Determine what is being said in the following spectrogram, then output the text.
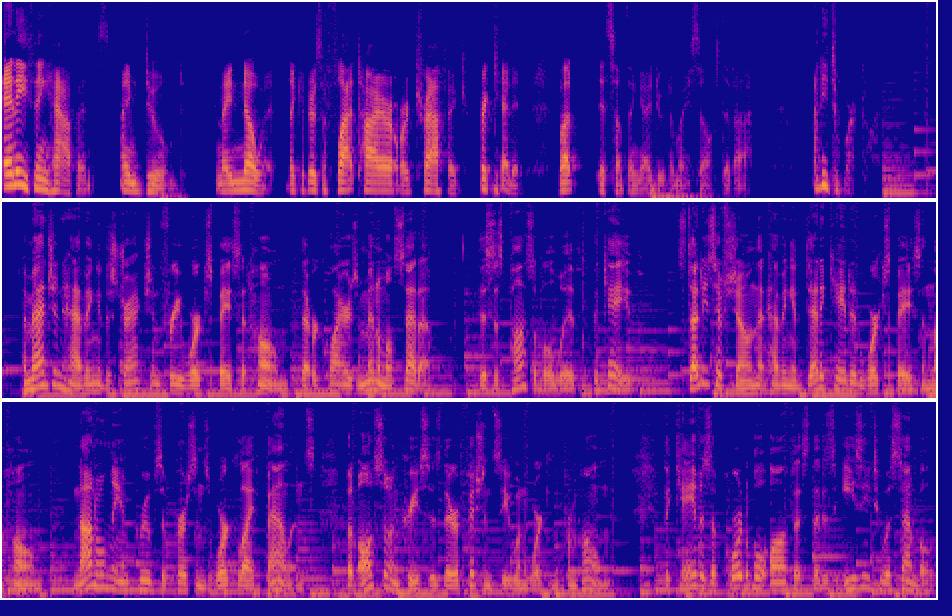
anything happens I'm doomed and I know it like if there's a flat tire or traffic forget it but it's something I do to myself that uh I need to work on Imagine having a distraction free workspace at home that requires minimal setup. This is possible with The Cave. Studies have shown that having a dedicated workspace in the home not only improves a person's work life balance, but also increases their efficiency when working from home. The Cave is a portable office that is easy to assemble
